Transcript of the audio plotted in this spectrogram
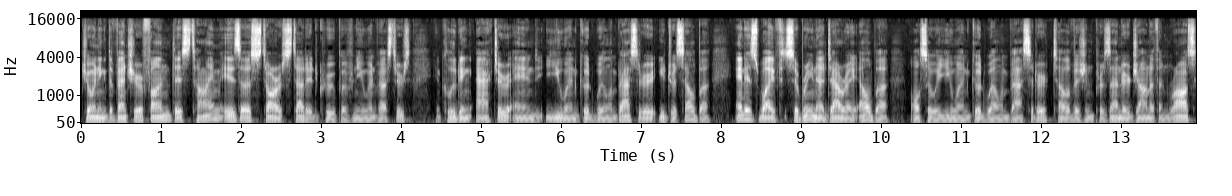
Joining the venture fund this time is a star studded group of new investors, including actor and UN Goodwill Ambassador Idris Elba and his wife Sabrina Dhowre Elba, also a UN Goodwill Ambassador, television presenter Jonathan Ross,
